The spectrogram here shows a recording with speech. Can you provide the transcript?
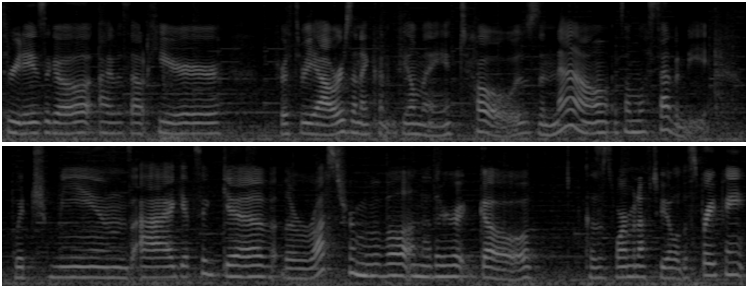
three days ago, I was out here for three hours and I couldn't feel my toes. And now it's almost 70, which means I get to give the rust removal another go because it's warm enough to be able to spray paint.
